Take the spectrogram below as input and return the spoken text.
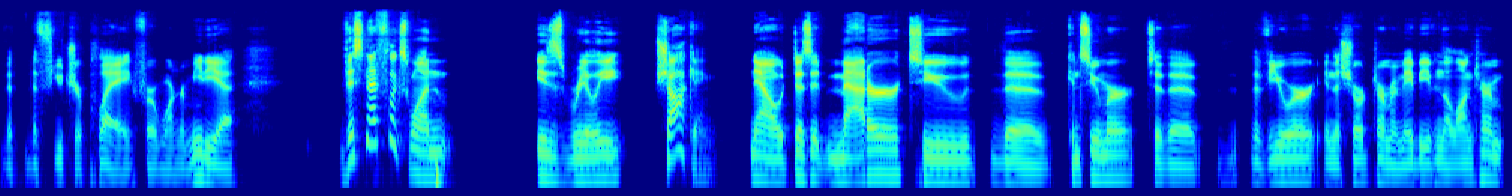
the, the future play for Warner Media. This Netflix one is really shocking. Now, does it matter to the consumer, to the the viewer in the short term, or maybe even the long term?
